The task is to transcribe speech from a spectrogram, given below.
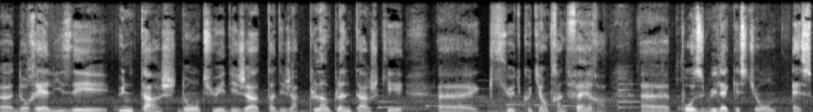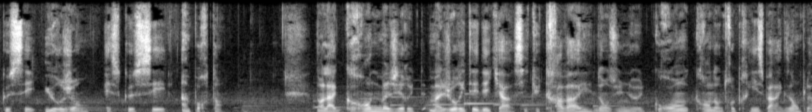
euh, de réaliser une tâche dont tu es déjà, as déjà plein plein de tâches qui est, euh, que, tu es en train de faire, pose-lui la question, est-ce que c'est urgent? Est-ce que c'est important? Dans la grande majorité des cas, si tu travailles dans une grande, grande entreprise par exemple,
